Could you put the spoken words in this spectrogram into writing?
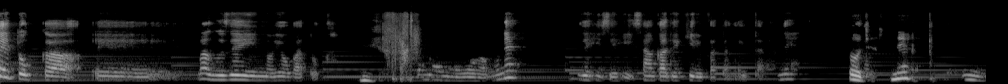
フェとか、えーまあ、グゼインのヨガとか、うんオンラインのヨガもね、ぜひぜひ参加できる方がいたらね。そうですね。うん。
